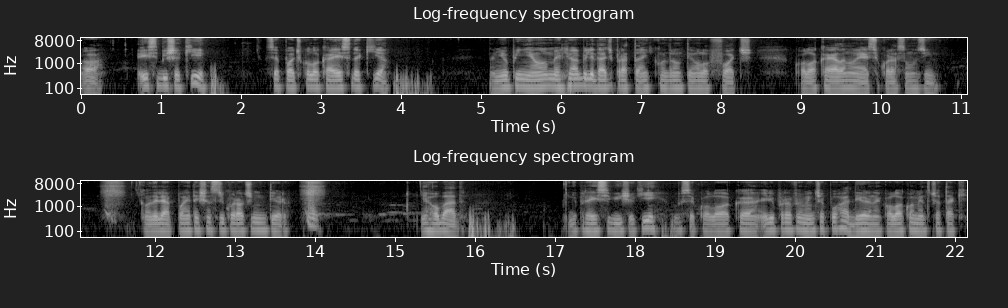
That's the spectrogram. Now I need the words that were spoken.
Ó, esse bicho aqui, você pode colocar esse daqui, ó. Na minha opinião, a melhor habilidade para tanque quando não tem holofote. Coloca ela no S, o coraçãozinho. Quando ele apanha, tem chance de curar o time inteiro. E é roubado. E para esse bicho aqui, você coloca. Ele provavelmente é porradeiro, né? Coloca o aumento de ataque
